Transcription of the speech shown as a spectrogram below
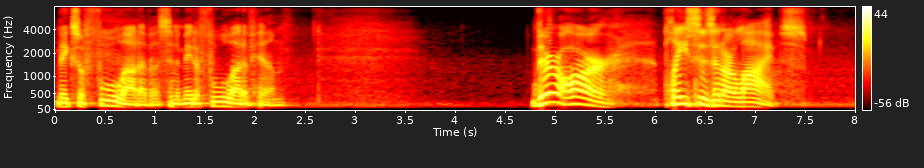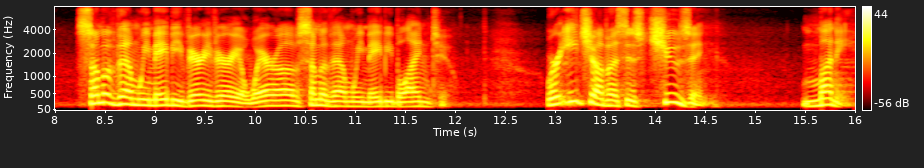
makes a fool out of us, and it made a fool out of him. There are places in our lives some of them we may be very, very aware of, some of them we may be blind to, where each of us is choosing money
